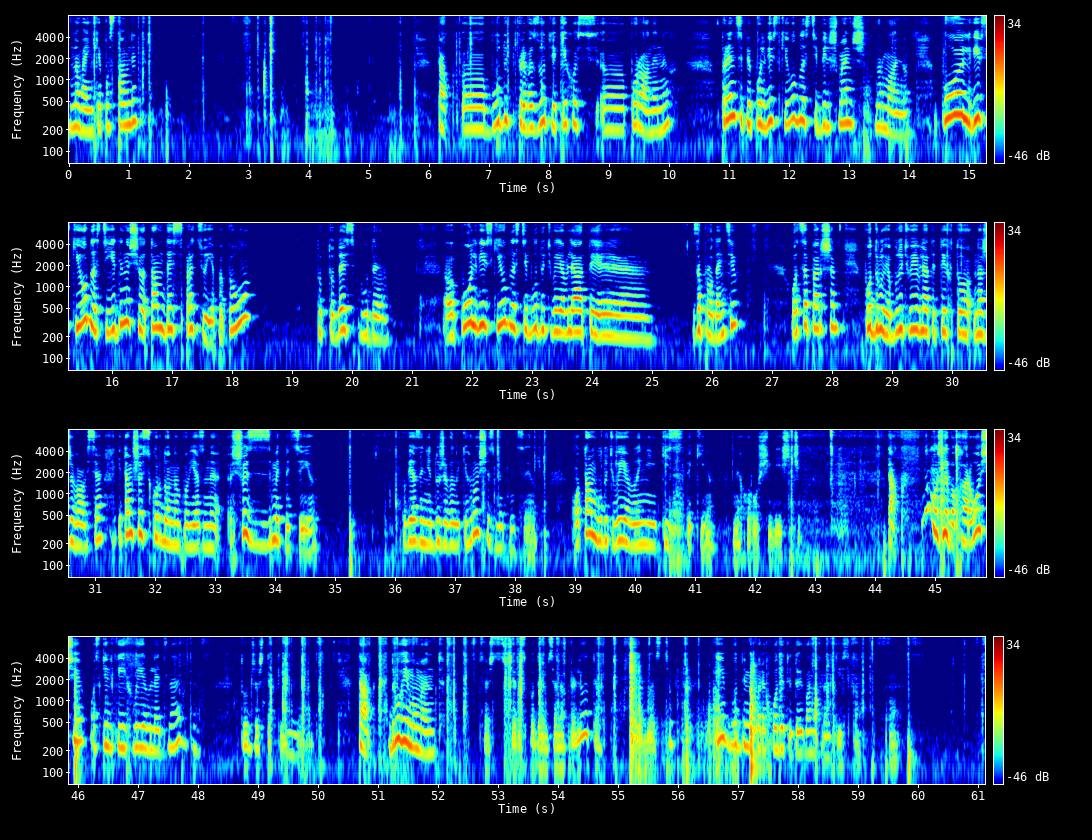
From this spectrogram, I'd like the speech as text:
Новеньке поставлять. Так, е, будуть, привезуть якихось е, поранених. В принципі, по Львівській області більш-менш нормально. По Львівській області єдине, що там десь спрацює ППО, тобто десь буде. Е, По Львівській області будуть виявляти е, запроданців. Оце перше. По-друге, будуть виявляти тих, хто наживався. І там щось з кордоном пов'язане, щось з митницею. Пов'язані дуже великі гроші з митницею. Отам будуть виявлені якісь такі нехороші віщі. Так, ну, можливо, хороші, оскільки їх виявлять, знаєте. Тут же ж такий нюанс. Так, другий момент. Це ж ще раз подивимося на прильоти в області. І будемо переходити до Івано-Франківська.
